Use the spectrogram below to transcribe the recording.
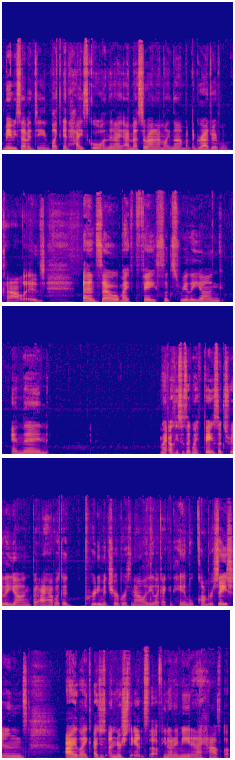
maybe 17, like in high school. And then I, I mess around and I'm like, nah, I'm about to graduate from college. And so my face looks really young. And then my, okay, so it's like my face looks really young, but I have like a pretty mature personality. Like I can handle conversations. I like I just understand stuff, you know what I mean? And I have a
